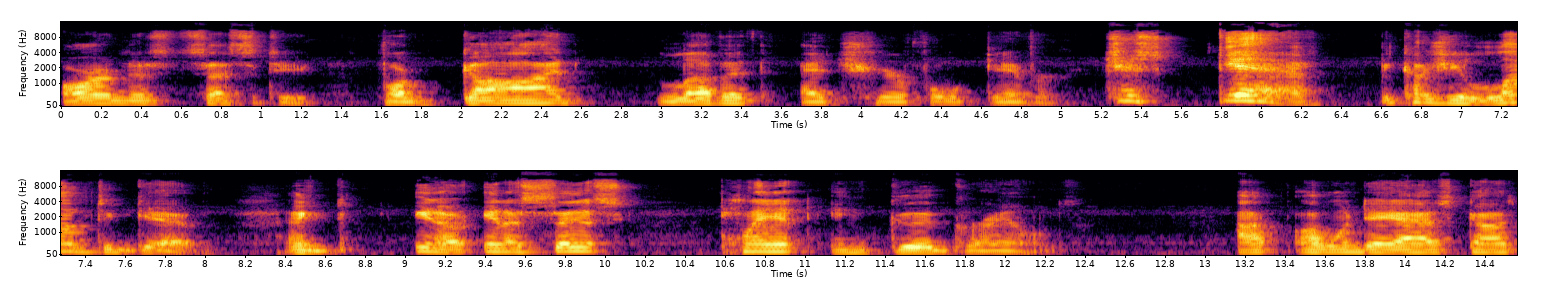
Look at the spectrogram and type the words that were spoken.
or of necessity, for God loveth a cheerful giver. Just give because you love to give. And, you know, in a sense, plant in good grounds. I, I one day asked God,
